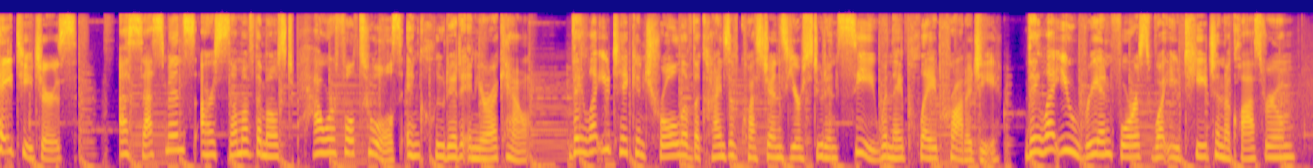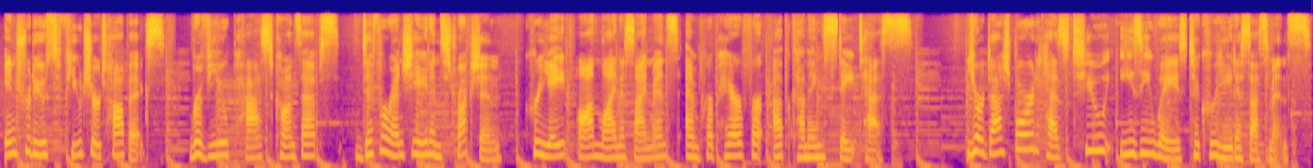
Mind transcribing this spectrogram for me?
Hey teachers! Assessments are some of the most powerful tools included in your account. They let you take control of the kinds of questions your students see when they play Prodigy. They let you reinforce what you teach in the classroom, introduce future topics, review past concepts, differentiate instruction, create online assignments, and prepare for upcoming state tests. Your dashboard has two easy ways to create assessments.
